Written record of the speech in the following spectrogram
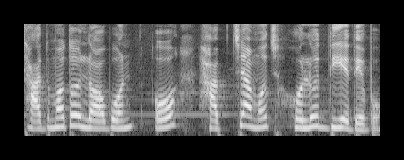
স্বাদমতো লবণ ও হাফ চামচ হলুদ দিয়ে দেবো।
